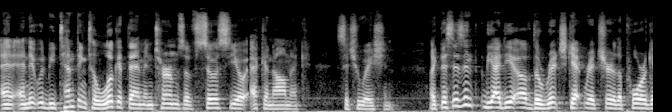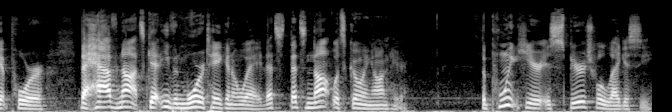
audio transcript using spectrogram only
and, and it would be tempting to look at them in terms of socioeconomic situation. Like, this isn't the idea of the rich get richer, the poor get poorer, the have nots get even more taken away. That's, that's not what's going on here. The point here is spiritual legacy.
